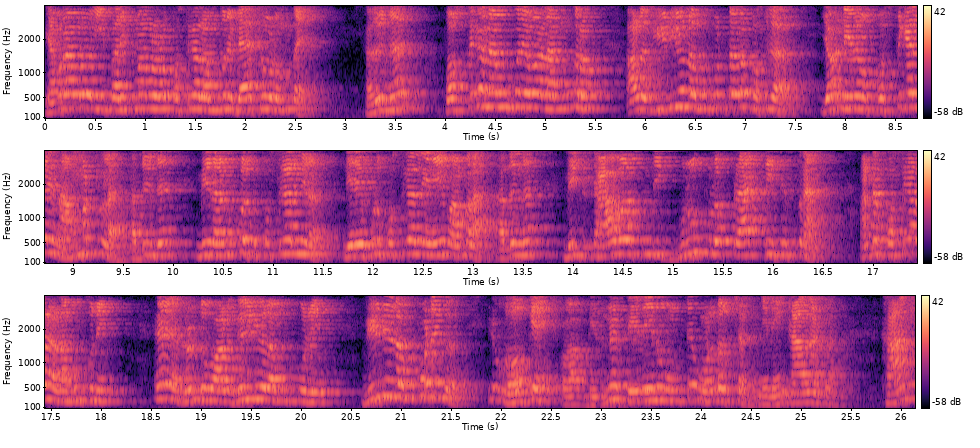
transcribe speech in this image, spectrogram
ఎవరెవరో ఈ పరిజ్ఞానంలో పుస్తకాలు అమ్ముకునే బ్యాచ్ కూడా ఉంది అదేనా? పుస్తకాలు అమ్ముకునే వాళ్ళందరూ వాళ్ళ వీడియోలు అమ్ముకుంటారు పుస్తకాలు. ఎవరు నేను పుస్తకాలు నేను అమ్మట్లే? అదేందా మీరు అనుకోవచ్చు పుస్తకాలు మీరు. నేను ఎప్పుడు పుస్తకాలు నేనేం అమ్మలా? అదేందా మీకు కావాల్సింది గ్రూప్లో ప్రాక్టీస్ ఇస్తున్నా. అంటే పుస్తకాలు అమ్ముకుని ఏ, రెండు వాళ్ళ వీడియోలు అమ్ముకుని వీడియోలు అమ్ముకోవడం ఓకే బిజినెస్ ఏదైనా ఉంటే ఉండొచ్చు అది నేనేం కాదట్లా. కానీ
